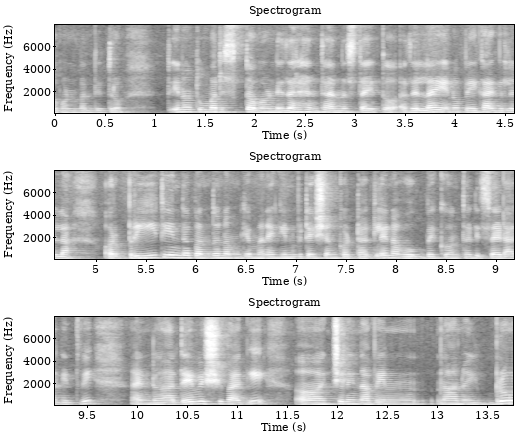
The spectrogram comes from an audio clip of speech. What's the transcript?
ತೊಗೊಂಡು ಬಂದಿದ್ರು. ಏನೋ ತುಂಬ ರಿಸ್ಕ್ ತೊಗೊಂಡಿದ್ದಾರೆ ಅಂತ ಅನ್ನಿಸ್ತಾ ಇತ್ತು. ಅದೆಲ್ಲ ಏನೂ ಬೇಕಾಗಿರಲಿಲ್ಲ. ಅವ್ರ ಪ್ರೀತಿಯಿಂದ ಬಂದು ನಮಗೆ ಮನೆಗೆ ಇನ್ವಿಟೇಷನ್ ಕೊಟ್ಟಾಗಲೇ ನಾವು ಹೋಗಬೇಕು ಅಂತ ಡಿಸೈಡ್ ಆಗಿದ್ವಿ. ಆ್ಯಂಡ್ ಅದೇ ವಿಷಯವಾಗಿ ಆ್ಯಕ್ಚುಲಿ ನವೀನ್, ನಾನು ಇಬ್ಬರೂ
